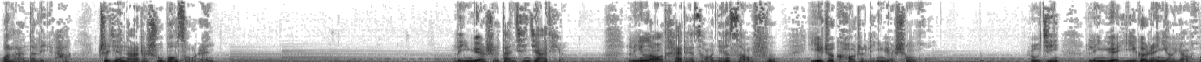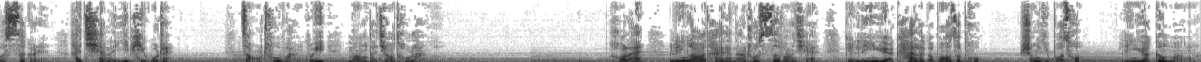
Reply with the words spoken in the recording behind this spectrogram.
我懒得理他，直接拿着书包走人。林月是单亲家庭，林老太太早年丧夫，一直靠着林月生活。如今林月一个人要养活四个人，还欠了一屁股债，早出晚归，忙得焦头烂额。后来林老太太拿出私房钱给林月开了个包子铺，生意不错，林月更忙了。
